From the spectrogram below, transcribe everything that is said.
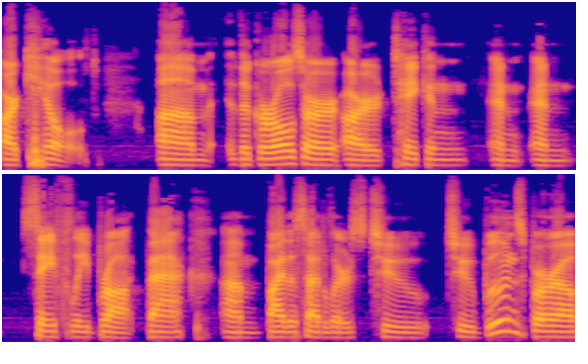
are killed. Um, the girls are are taken and and safely brought back um, by the settlers to to Boonesboro.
